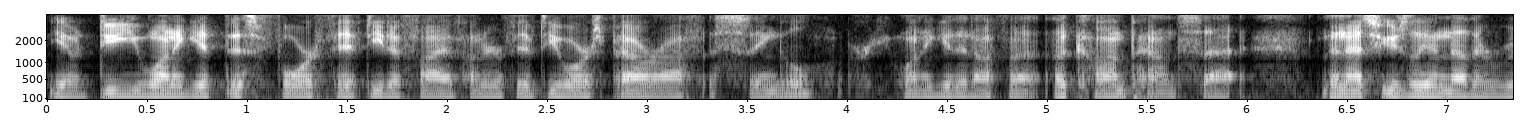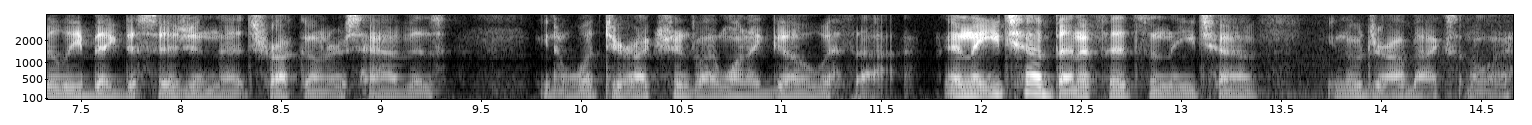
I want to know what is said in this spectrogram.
you know, do you want to get this 450 to 550 horsepower off a single, or you want to get it off a, a compound set? And that's usually another really big decision that truck owners have is, you know, what direction do I want to go with that? And they each have benefits and they each have, you know, drawbacks in a way.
